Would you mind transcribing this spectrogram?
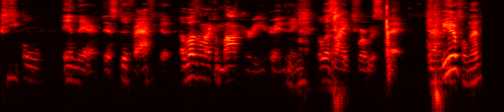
people in there that stood for Africa. It wasn't like a mockery or anything. It was like for respect. You know I mean? Beautiful, man.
